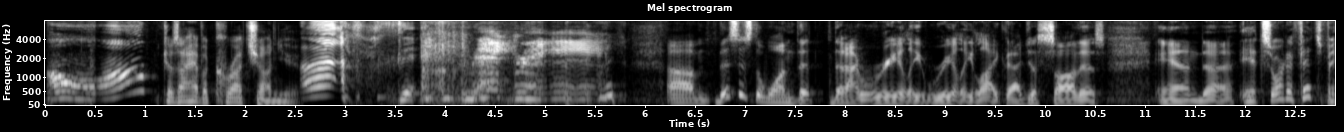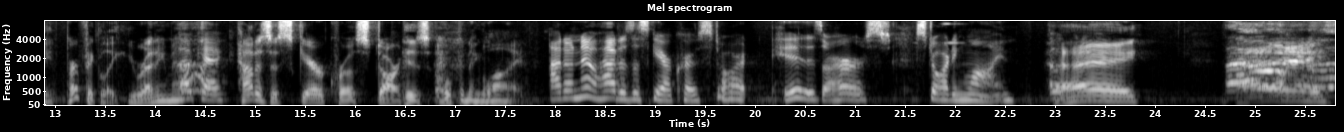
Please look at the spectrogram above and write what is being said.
Oh. because I have a crutch on you. This is the one that, that I really, really like. I just saw this and uh, it sort of fits me perfectly. You ready, Matt? Okay. How does a scarecrow start his opening line? I don't know. How does a scarecrow start his or her s- starting line? Hey. Hey.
